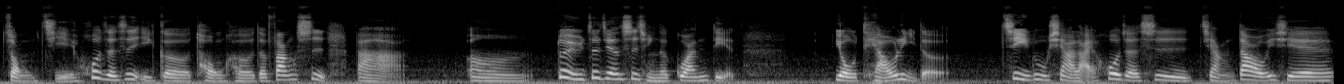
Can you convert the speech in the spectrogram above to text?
总结或者是一个统合的方式，把嗯，对于这件事情的观点有条理的。记录下来，或者是讲到一些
